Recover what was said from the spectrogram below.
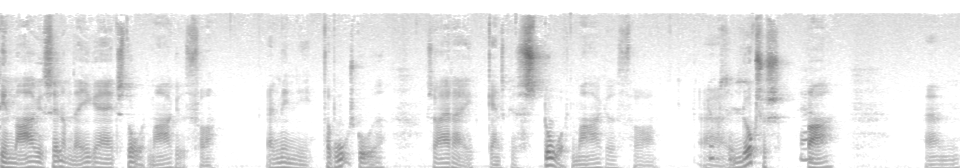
det marked, selvom der ikke er et stort marked for almindelige forbrugsgoder, så er der et ganske stort marked for øh, Luksus. luksusvarer. Ja. Øhm,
